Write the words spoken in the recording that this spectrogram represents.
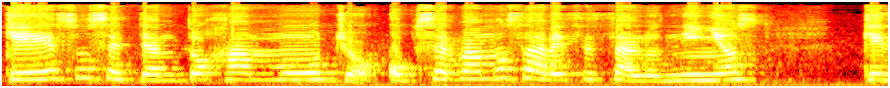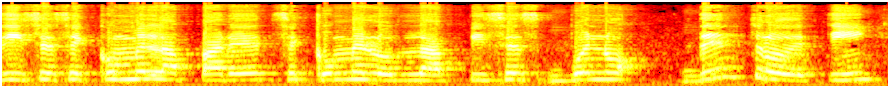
Que eso se te antoja mucho. Observamos a veces a los niños que dice se come la pared, se come los lápices. Bueno, dentro de ti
